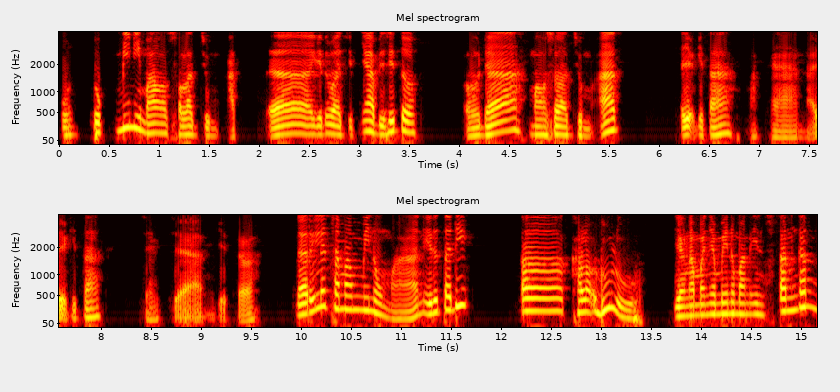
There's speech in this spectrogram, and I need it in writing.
untuk minimal sholat Jumat. Eh, gitu wajibnya habis itu. Udah mau sholat Jumat, ayo kita makan, ayo kita jajan gitu. Nah, relate sama minuman itu tadi eh kalau dulu yang namanya minuman instan kan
